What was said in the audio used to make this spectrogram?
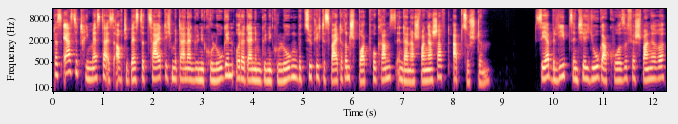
Das erste Trimester ist auch die beste Zeit, dich mit deiner Gynäkologin oder deinem Gynäkologen bezüglich des weiteren Sportprogramms in deiner Schwangerschaft abzustimmen. Sehr beliebt sind hier Yogakurse für Schwangere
